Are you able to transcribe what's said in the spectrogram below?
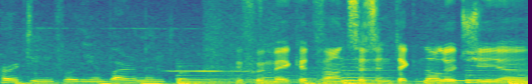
hurting for the environment. If we make advances in technology, uh,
